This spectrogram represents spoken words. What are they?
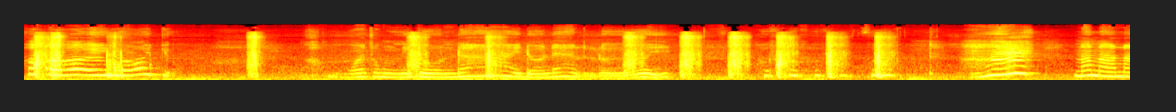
เฮ้ยร้อยอยู่เขาบอก ว่าตรงนี้โดนได้โดนได้เลยฮะนั่นอะไร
